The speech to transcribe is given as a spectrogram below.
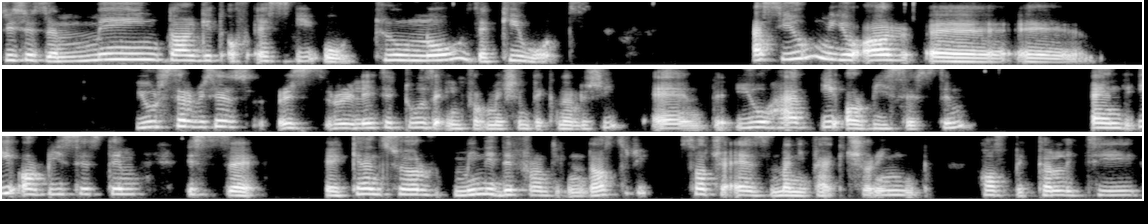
This is the main target of SEO, to know the keywords assume you are uh, uh, your services is related to the information technology and you have ERP system and ERP system is uh, can serve many different industries such as manufacturing, hospitality,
